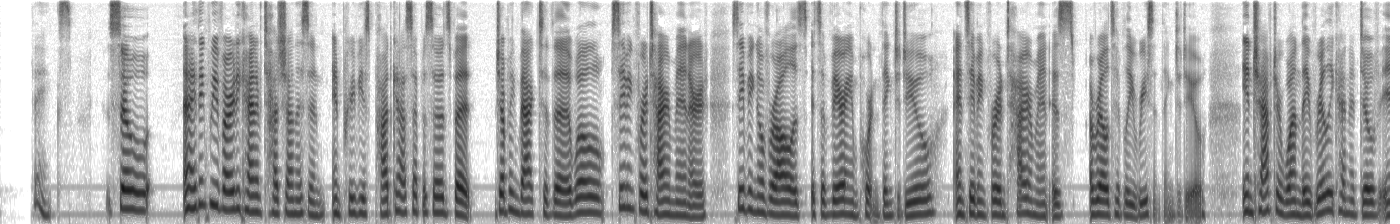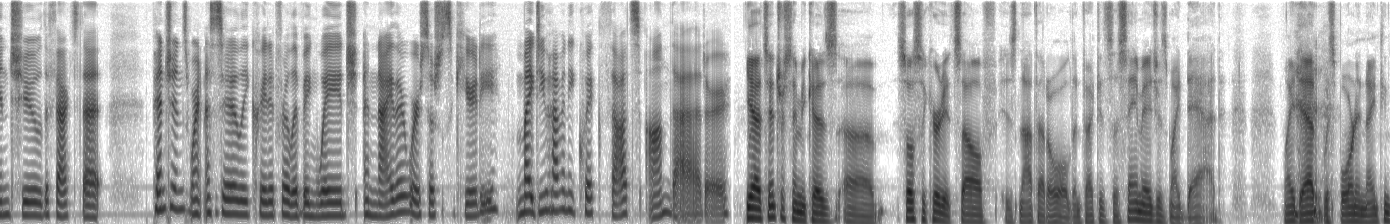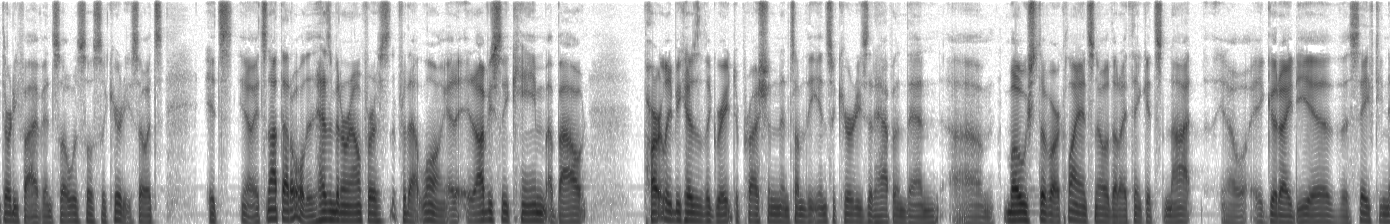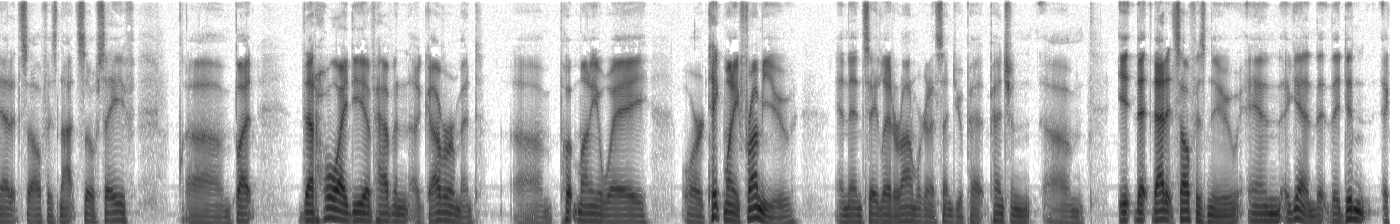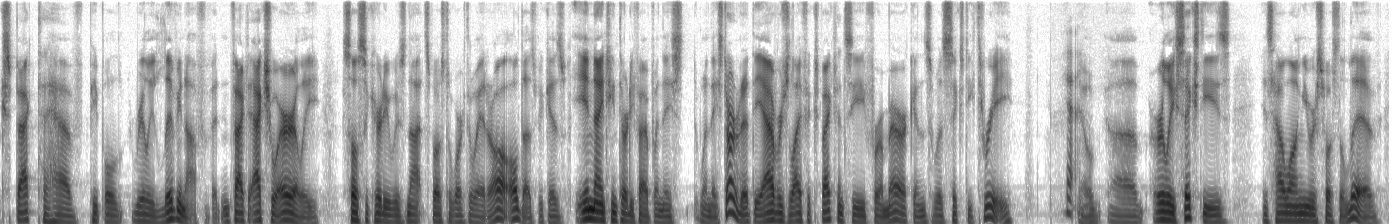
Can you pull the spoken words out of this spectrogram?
Thanks. So, and I think we've already kind of touched on this in, in previous podcast episodes, but jumping back to the well, saving for retirement or saving overall is it's a very important thing to do, and saving for retirement is a relatively recent thing to do. In chapter one, they really kind of dove into the fact that pensions weren't necessarily created for a living wage, and neither were Social Security. Mike, do you have any quick thoughts on that, or? Yeah, it's interesting because uh, Social Security itself is not that old. In fact, it's the same age as my dad. My dad was born in 1935, and so was Social Security. So it's it's you know it's not that old. It hasn't been around for for that long. It, it obviously came about partly because of the Great Depression and some of the insecurities that happened then. Um, most of our clients know that I think it's not you know a good idea. The safety net itself is not so safe, um, but that whole idea of having a government um, put money away or take money from you and then say later on we're going to send you a pension. Um, it, that that itself is new, and again, they didn't expect to have people really living off of it. In fact, actuarially, Social Security was not supposed to work the way it all, all does because in 1935, when they when they started it, the average life expectancy for Americans was 63. Yeah. You know, uh, early 60s is how long you were supposed to live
